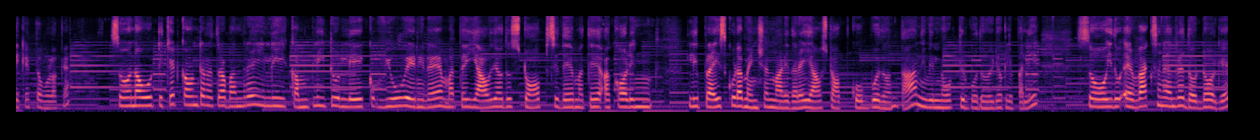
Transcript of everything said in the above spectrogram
ಟಿಕೆಟ್ ತೊಗೊಳಕ್ಕೆ. ಸೊ ನಾವು ಟಿಕೆಟ್ ಕೌಂಟರ್ ಹತ್ರ ಬಂದರೆ ಇಲ್ಲಿ ಕಂಪ್ಲೀಟು ಲೇಕ್ ವ್ಯೂ ಏನಿದೆ, ಮತ್ತು ಯಾವ್ದಾವುದು ಸ್ಟಾಪ್ಸ್ ಇದೆ, ಮತ್ತು ಅಕಾರ್ಡಿಂಗ್ ಇಲ್ಲಿ ಪ್ರೈಸ್ ಕೂಡ ಮೆನ್ಷನ್ ಮಾಡಿದ್ದಾರೆ, ಯಾವ ಸ್ಟಾಪ್ಗೆ ಹೋಗ್ಬೋದು ಅಂತ. ನೀವು ಇಲ್ಲಿ ನೋಡ್ತಿರ್ಬೋದು ವಿಡಿಯೋ ಕ್ಲಿಪ್ಪಲ್ಲಿ ಸೊ ಇದು ಎರ್ವ್ಯಾಕ್ಸನ್ ಅಂದರೆ ದೊಡ್ಡವ್ರಿಗೆ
